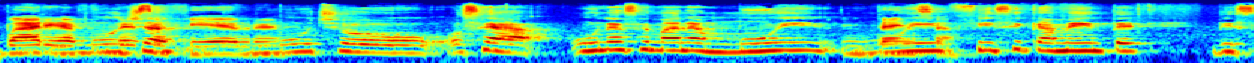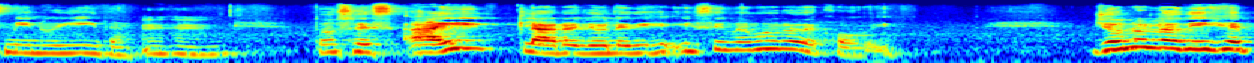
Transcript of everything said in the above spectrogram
varias mucha, fiebre. Mucho, o sea, una semana muy, muy físicamente disminuida. Entonces ahí, claro, yo le dije, ¿y si me muero de COVID? Yo no lo dije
